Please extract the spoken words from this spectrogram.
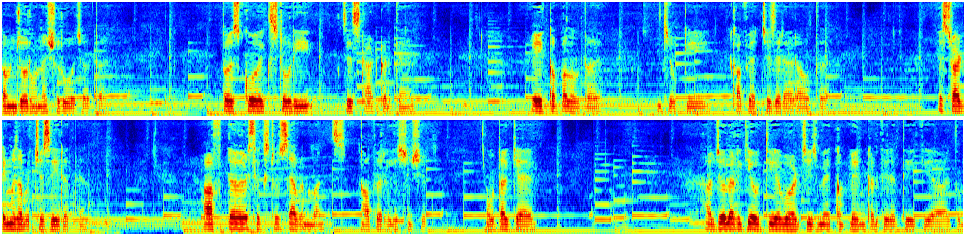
कमज़ोर होना शुरू हो जाता है। तो इसको एक स्टोरी से स्टार्ट करते हैं। एक कपल होता है, जो कि काफ़ी अच्छे से रह रहा होता है। स्टार्टिंग में सब अच्छे से ही रहते हैं। After six to seven months of a relationship होता क्या है? अब जो लड़की होती है, वो हर चीज़ में कंप्लेन करती रहती है कि यार तुम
